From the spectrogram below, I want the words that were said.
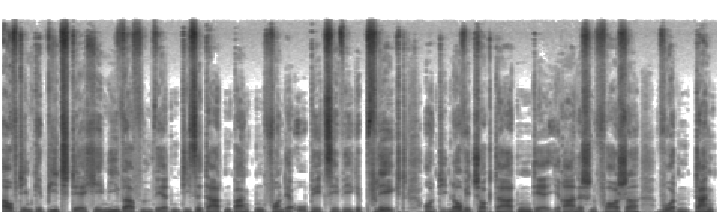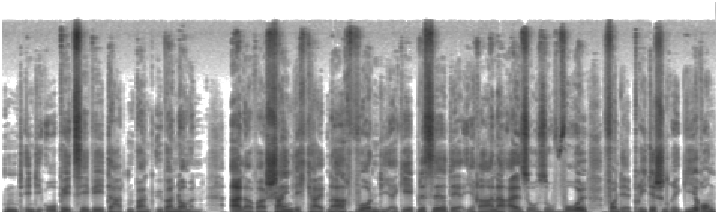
auf dem Gebiet der Chemiewaffen werden diese Datenbanken von der OPCW gepflegt und die Novichok-Daten der iranischen Forscher wurden dankend in die OPCW-Datenbank übernommen. Aller Wahrscheinlichkeit nach wurden die Ergebnisse der Iraner also sowohl von der britischen Regierung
